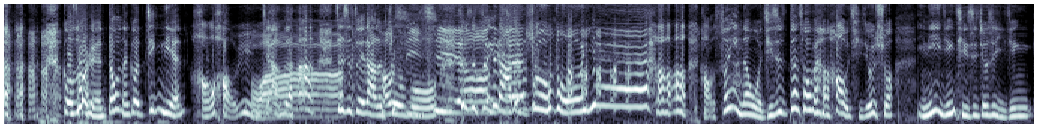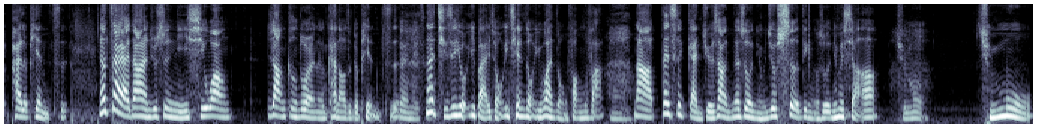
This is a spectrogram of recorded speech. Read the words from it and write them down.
工作人员都能够今年好好运这样的，这是最大的祝福，哦、这是最大的祝福耶！好 好，所以呢，我其实那时候很好奇，就是说你已经其实就是已经拍了片子。那再来，当然就是你希望让更多人能够看到这个片子。对，没错。那其实有一百种、一千种、一万种方法。嗯、那但是感觉上，那时候你们就设定了说，你们想要群幕，群幕，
